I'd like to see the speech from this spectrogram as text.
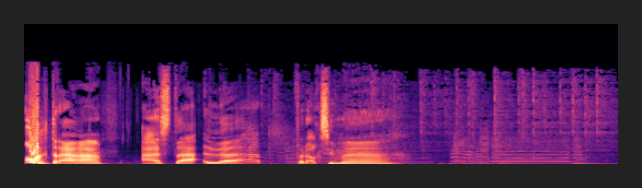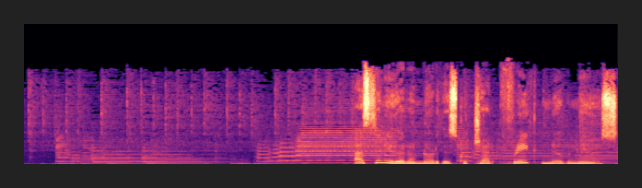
ultra. Hasta la próxima. Has tenido el honor de escuchar Freak Noob News,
